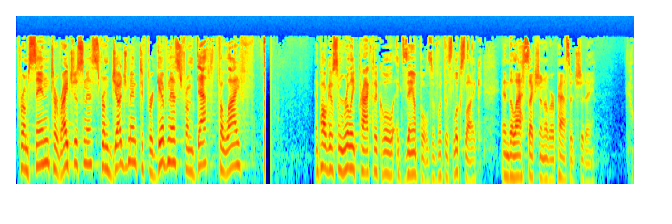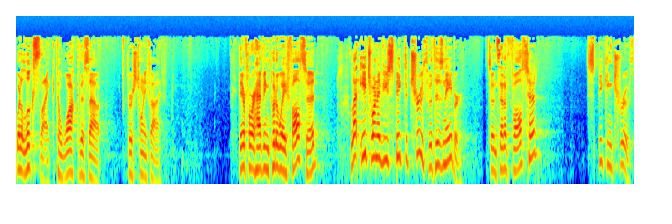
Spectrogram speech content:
From sin to righteousness, from judgment to forgiveness, from death to life. And Paul gives some really practical examples of what this looks like in the last section of our passage today. What it looks like to walk this out. Verse 25. Therefore, having put away falsehood, let each one of you speak the truth with his neighbor. So instead of falsehood, speaking truth.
